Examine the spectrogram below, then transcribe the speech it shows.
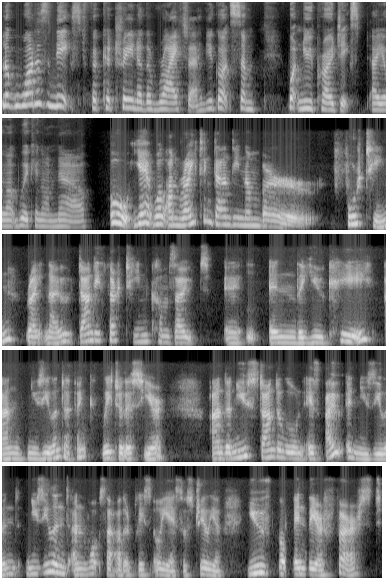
Look, what is next for Catriona the writer? Have you got some, what new projects are you working on now? Oh, yeah, well, I'm writing Dandy number 14 right now. Dandy 13 comes out uh, in the UK and New Zealand, I think, later this year. And a new standalone is out in New Zealand. New Zealand and what's that other place? Oh, yes, Australia. You've got in there first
